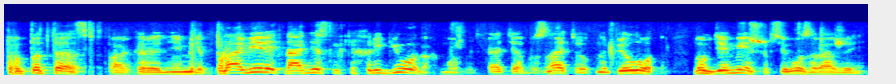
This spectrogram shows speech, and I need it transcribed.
Попытаться, по крайней мере. Проверить на нескольких регионах, может быть, хотя бы, знаете, вот на пилотах. Ну, где меньше всего заражений.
